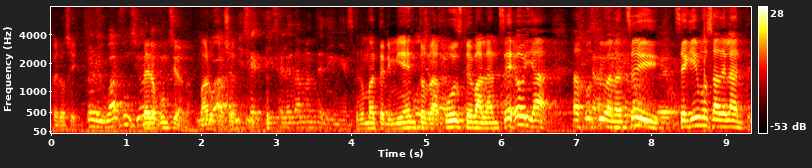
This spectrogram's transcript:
pero sí. Pero igual funciona. Pero funciona, Baruch. Hashem. Y se, y se le da mantenimiento. Un mantenimiento, ajuste, balanceo, ya. Ajuste y balanceo y seguimos adelante.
